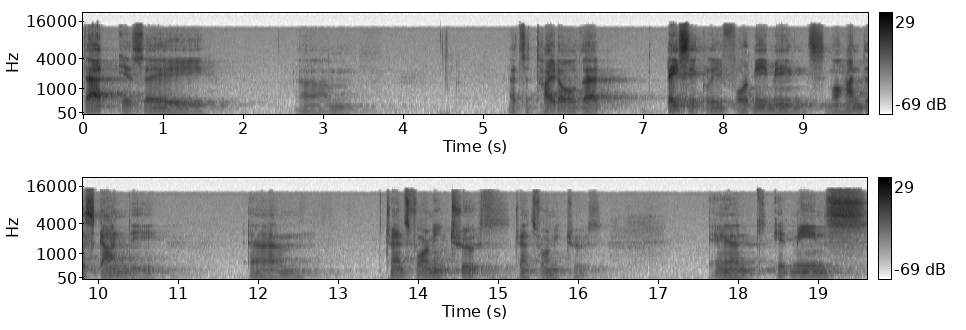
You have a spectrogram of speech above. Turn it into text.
that is a, um, that's a title that basically for me means Mohandas Gandhi, um, transforming truth, transforming truth. And it means,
